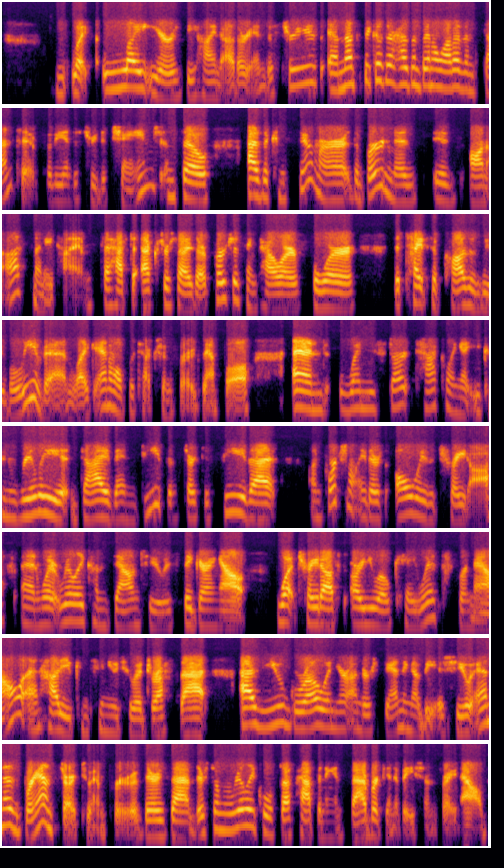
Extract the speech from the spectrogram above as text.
like light years behind other industries. And that's because there hasn't been a lot of incentive for the industry to change. And so as a consumer, the burden is is on us many times to have to exercise our purchasing power for the types of causes we believe in, like animal protection, for example. And when you start tackling it, you can really dive in deep and start to see that unfortunately, there's always a trade off. And what it really comes down to is figuring out what trade offs are you okay with for now, and how do you continue to address that as you grow in your understanding of the issue and as brands start to improve. There's uh, there's some really cool stuff happening in fabric innovations right now.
